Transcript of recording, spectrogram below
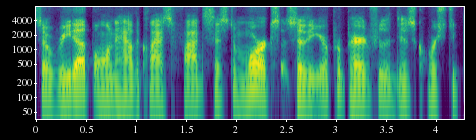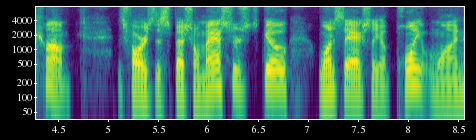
So read up on how the classified system works so that you're prepared for the discourse to come. As far as the special masters go, once they actually appoint one,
